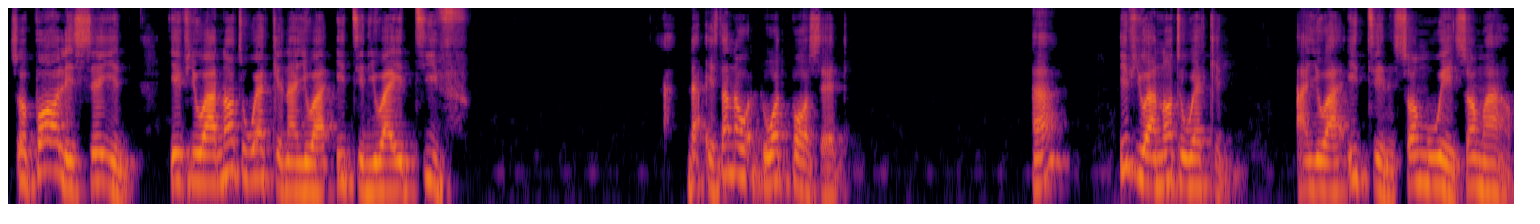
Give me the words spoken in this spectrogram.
So Paul is saying, if you are not working and you are eating, you are a thief. That is that not what- what Paul said? Huh? If you are not working and you are eating some way, somehow,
